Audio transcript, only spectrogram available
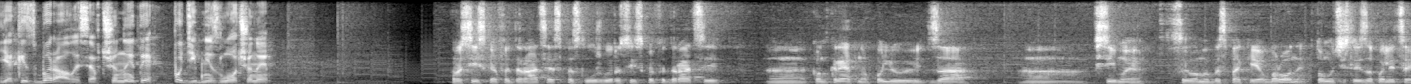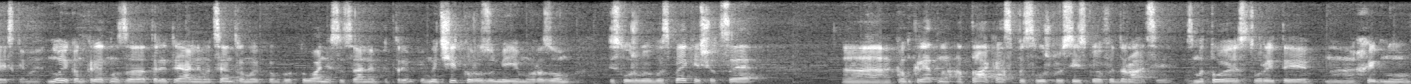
які збиралися вчинити подібні злочини. Російська Федерація, спецслужби Російської Федерації конкретно полюють за е, всіми силами безпеки і оборони, в тому числі за поліцейськими, ну і конкретно за територіальними центрами комплектування соціальної підтримки. Ми чітко розуміємо разом зі службою безпеки, що це е, конкретна атака спецслужб Російської Федерації з метою створити е, хибну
